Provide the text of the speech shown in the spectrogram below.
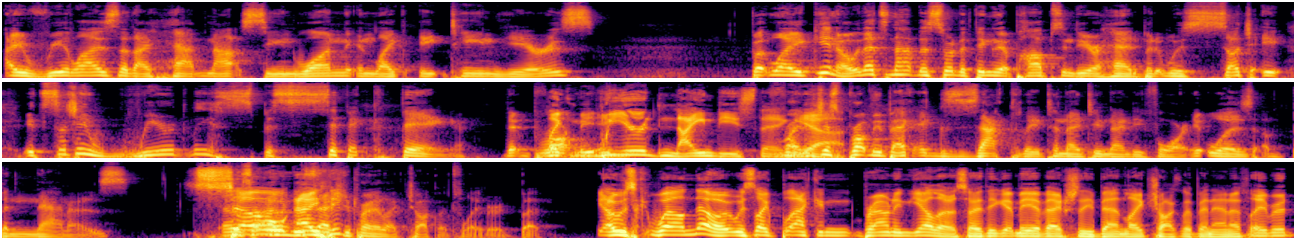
I realized that I had not seen one in like 18 years. But like, you know, that's not the sort of thing that pops into your head, but it was such a it's such a weirdly specific thing that brought Like me weird '90s thing. Right, yeah. it just brought me back exactly to 1994. It was bananas. so I, it's I actually think probably like chocolate flavored, but I was well, no, it was like black and brown and yellow, so I think it may have actually been like chocolate banana flavored.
